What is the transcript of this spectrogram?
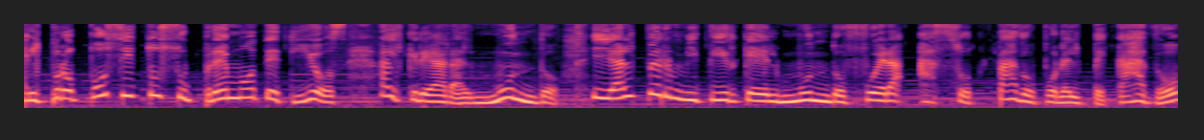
el propósito supremo de Dios al crear al mundo y al permitir que el mundo fuera azotado por el pecado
